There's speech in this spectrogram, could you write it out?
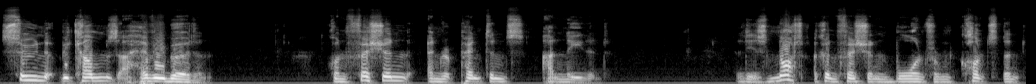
soon becomes a heavy burden. Confession and repentance are needed. It is not a confession born from constant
